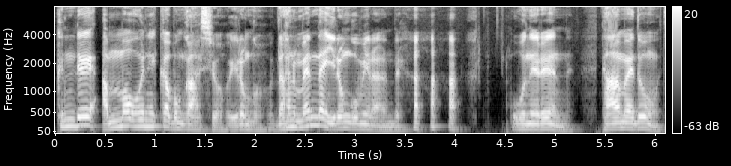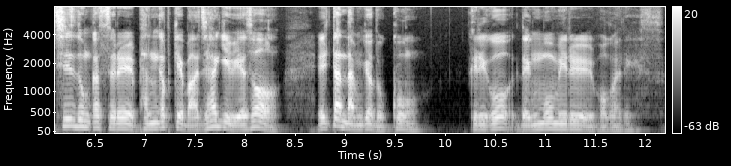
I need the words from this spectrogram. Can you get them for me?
근데 안 먹으니까 뭔가 아쉬워. 이런 거. 나는 맨날 이런 고민하는데. 오늘은 다음에도 치즈 돈가스를 반갑게 맞이하기 위해서 일단 남겨놓고 그리고 냉모미를 먹어야 되겠어.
